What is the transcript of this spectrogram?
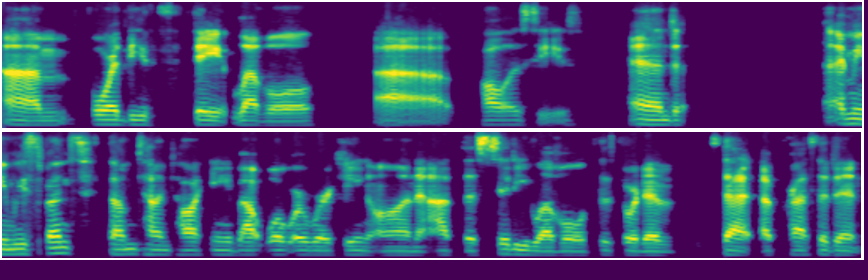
um, for these state level uh, policies. And I mean, we spent some time talking about what we're working on at the city level to sort of set a precedent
